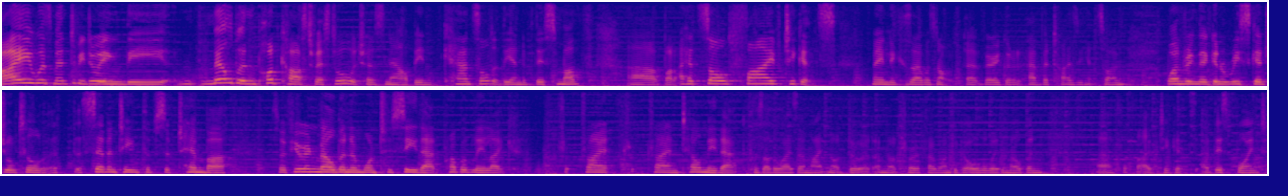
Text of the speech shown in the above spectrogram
I was meant to be doing the Melbourne Podcast Festival, which has now been cancelled at the end of this month, uh, but I had sold five tickets, mainly because I was not uh, very good at advertising it. So I'm wondering they're going to reschedule till the 17th of September. So if you're in Melbourne and want to see that, probably like tr- try tr- try and tell me that because otherwise I might not do it. I'm not sure if I want to go all the way to Melbourne uh, for five tickets at this point.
